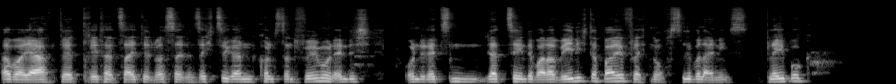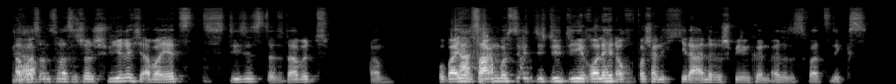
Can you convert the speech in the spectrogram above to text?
Aber ja, der dreht halt seit den, was, seit den 60ern konstant Filme und endlich, und die letzten Jahrzehnte war da wenig dabei, vielleicht noch Silver Linings Playbook. Aber ja. sonst war es schon schwierig, aber jetzt dieses, also damit, ja, Wobei ja, ich auch sagen muss, die, die, die, Rolle hätte auch wahrscheinlich jeder andere spielen können. Also das war jetzt nichts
